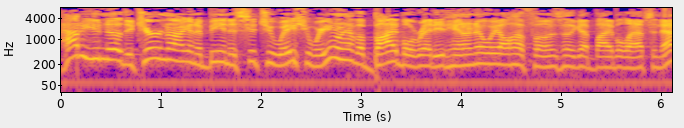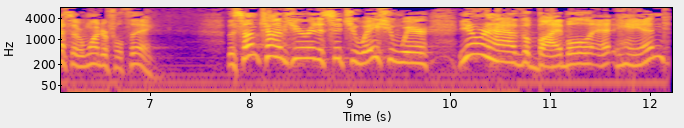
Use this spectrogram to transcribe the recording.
How do you know that you're not going to be in a situation where you don't have a Bible ready at hand? I know we all have phones and they got Bible apps and that's a wonderful thing. But sometimes you're in a situation where you don't have a Bible at hand.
